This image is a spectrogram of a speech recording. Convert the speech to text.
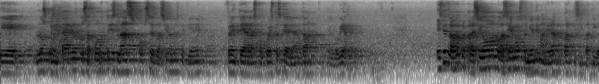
eh, los comentarios, los aportes, las observaciones que tienen frente a las propuestas que adelanta el gobierno. Este trabajo de preparación lo hacemos también de manera participativa,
